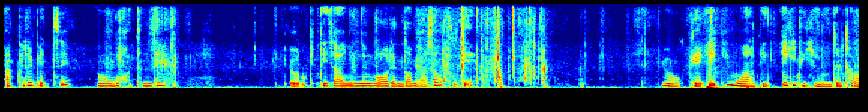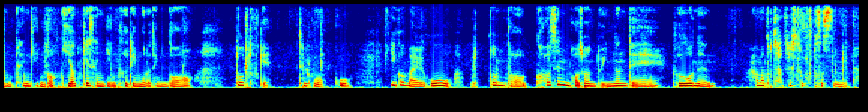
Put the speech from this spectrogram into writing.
아크릴 배지 요런 거 같은데 요렇게 디자인 있는 거 랜덤이라서 두 개. 요렇게 애기 모양 디, 애기 디지몬들처럼 생긴 거 귀엽게 생긴 그림으로 된 거 또 두 개 들고 왔고 이거 말고 조금 더 커진 버전도 있는데 그거는 하나도 찾을 수가 없었습니다.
